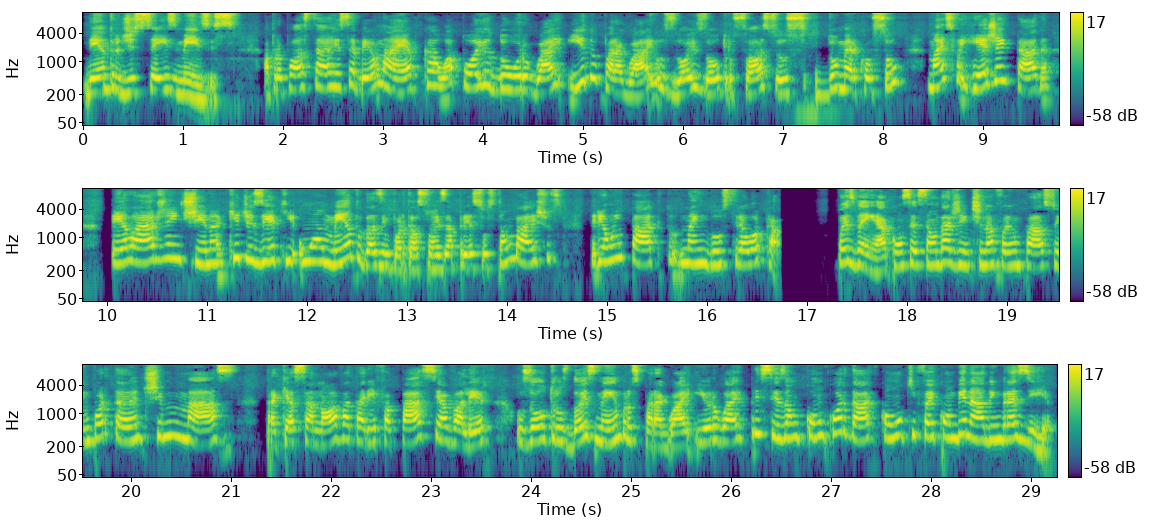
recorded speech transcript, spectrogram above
dentro de seis meses. A proposta recebeu, na época, o apoio do Uruguai e do Paraguai, os dois outros sócios do Mercosul, mas foi rejeitada pela Argentina, que dizia que um aumento das importações a preços tão baixos teria um impacto na indústria local. Pois bem, a concessão da Argentina foi um passo importante, mas para que essa nova tarifa passe a valer, os outros dois membros, Paraguai e Uruguai, precisam concordar com o que foi combinado em Brasília.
